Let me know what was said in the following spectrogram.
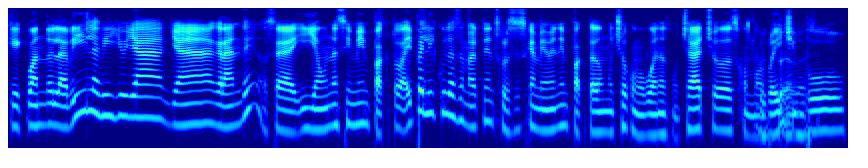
que cuando la vi, la vi yo ya, ya grande, o sea, y aún así me impactó. Hay películas de Martin Scorsese que a mí me han impactado mucho, como Buenos Muchachos, como Raging Bull,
